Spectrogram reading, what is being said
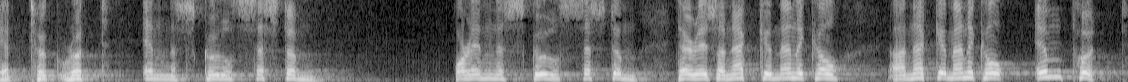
It took root in the school system. For in the school system, there is an ecumenical, an ecumenical input,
